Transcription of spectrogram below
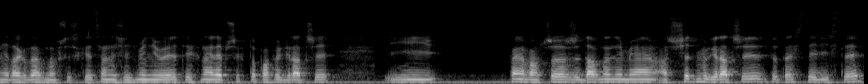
Nie tak dawno wszystkie ceny się zmieniły, tych najlepszych topowych graczy i powiem Wam szczerze, że dawno nie miałem aż 7 graczy tutaj z tej listy,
